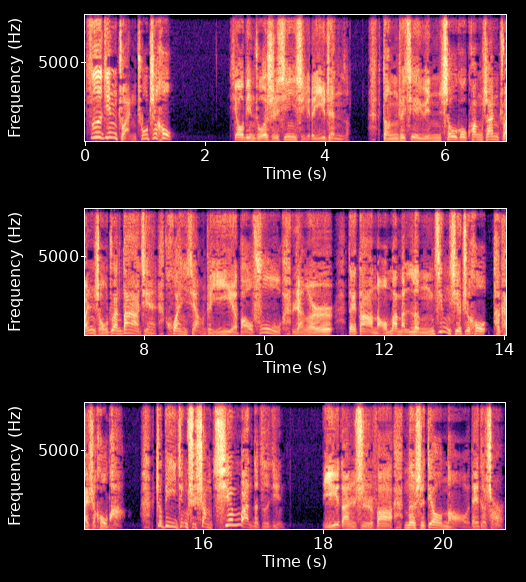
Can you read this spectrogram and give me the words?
资金转出之后，肖斌着实欣喜了一阵子。等着谢云收购矿山，转手赚大钱，幻想着一夜暴富。然而，待大脑慢慢冷静些之后，他开始后怕。这毕竟是上千万的资金，一旦事发，那是掉脑袋的事儿。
